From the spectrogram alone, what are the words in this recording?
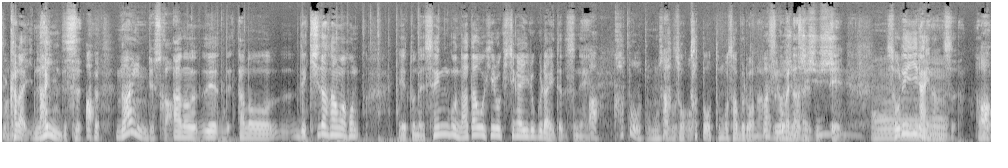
前 からないんです。あないんですか。あのであので岸田さんはほんえっ、ー、とね、戦後、灘尾弘吉がいるぐらいでですね。あ、加藤智三郎？そう、加藤智三郎なんです。ごめんなさい。ええ、それ以来なんです。あ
